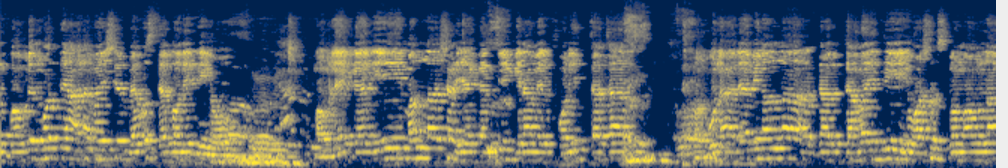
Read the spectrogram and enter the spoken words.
তার কবরের মধ্যে আরামাইশের ব্যবস্থা করে দিও। মাওলা কারীম আল্লাহ সারিয়া কান্দি গ্রামের ফরিদ চাচা রব্বুল আলামিন আল্লাহ তার জামাইটি অসুস্থ মাওলা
